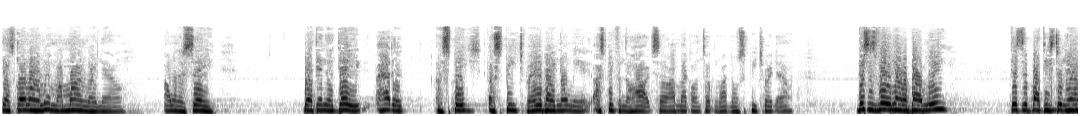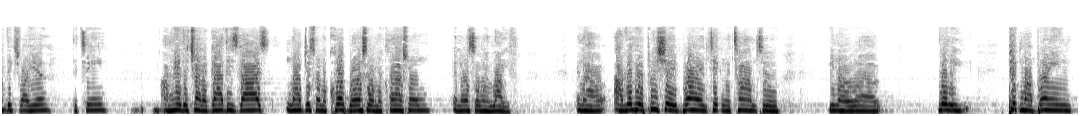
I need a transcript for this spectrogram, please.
that's going on in my mind right now, I want to say. But at the end of the day, I had a, a speech, a speech, but everybody know me. I speak from the heart, so I'm not going to talk about no speech right now. This is really not about me. This is about these student athletes right here, the team. I'm here to try to guide these guys, not just on the court, but also in the classroom and also in life. And I, I really appreciate Brian taking the time to, you know, uh, really pick my brain.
